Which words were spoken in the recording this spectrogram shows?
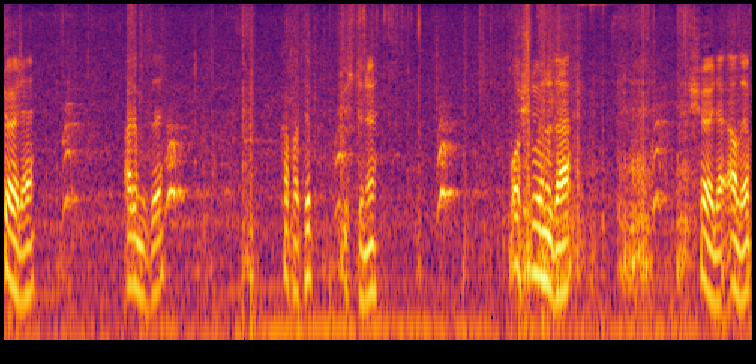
Şöyle arımızı kapatıp üstünü boşluğunu da şöyle alıp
